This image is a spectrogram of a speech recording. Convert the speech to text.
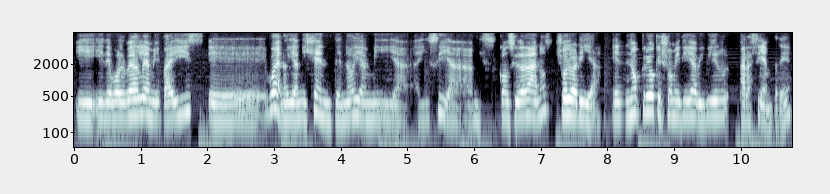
y, devolverle a mi país, eh, bueno, y a mi gente, ¿no? Y a mi, y sí, a, mis conciudadanos, yo lo haría. Eh, no creo que yo me iría a vivir para siempre,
